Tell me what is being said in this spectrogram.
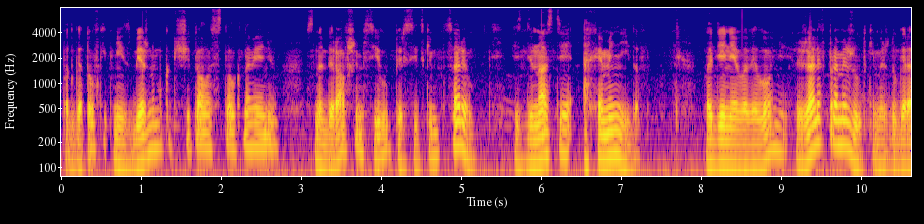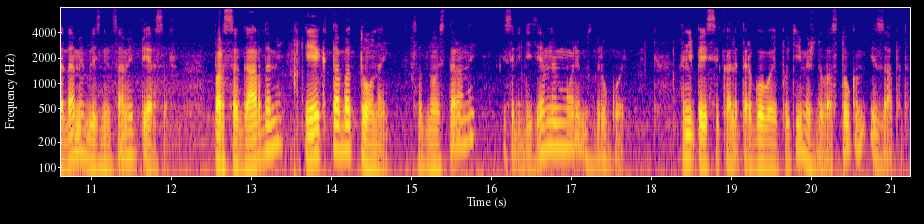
подготовки к неизбежному, как считалось, столкновению с набиравшим силу персидским царем из династии Ахеменидов. Владения Вавилонии лежали в промежутке между городами-близнецами персов, Парсагардами и Эктабатоной, с одной стороны и Средиземным морем с другой. Они пересекали торговые пути между Востоком и Западом,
